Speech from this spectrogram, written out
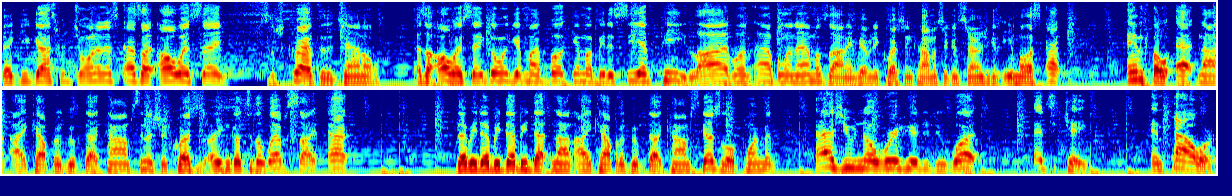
Thank you guys for joining us. As I always say, subscribe to the channel. As I always say, go and get my book, MLB to CFP, live on Apple and Amazon. If you have any questions, comments, or concerns, you can email us at info at 9icapitalgroup.com. Send us your questions, or you can go to the website at www.9icapitalgroup.com. Schedule an appointment. As you know, we're here to do what? Educate empower,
